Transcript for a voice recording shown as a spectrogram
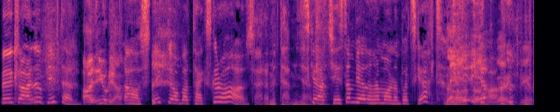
Men du klarade uppgiften? Ja det gjorde jag. Ja, snyggt jobbat. Tack ska du ha. Särametemjen. Skrattkistan bjöd den här morgonen på ett skratt. Ja, verkligen.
